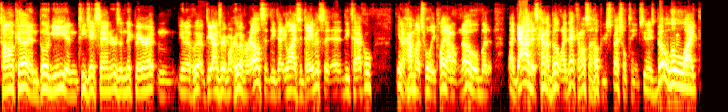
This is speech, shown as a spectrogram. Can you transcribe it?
Tonka and Boogie and TJ Sanders and Nick Barrett and you know whoever DeAndre Martin, whoever else at D Elijah Davis at, at D tackle, you know how much will he play? I don't know, but a guy that's kind of built like that can also help your special teams. You know, he's built a little like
